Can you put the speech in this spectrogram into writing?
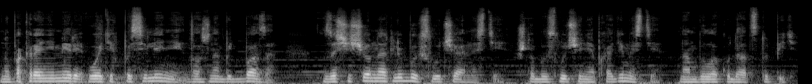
но по крайней мере у этих поселений должна быть база, защищенная от любых случайностей, чтобы в случае необходимости нам было куда отступить.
